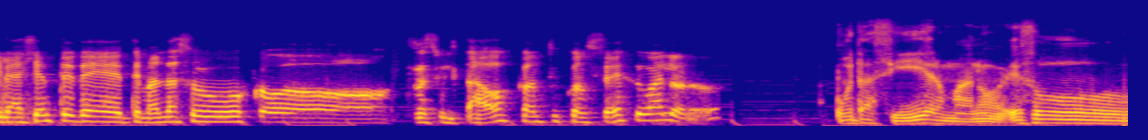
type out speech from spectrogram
y la gente te, te manda sus como, resultados con tus consejos igual o no? Puta, sí, hermano. Eso,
